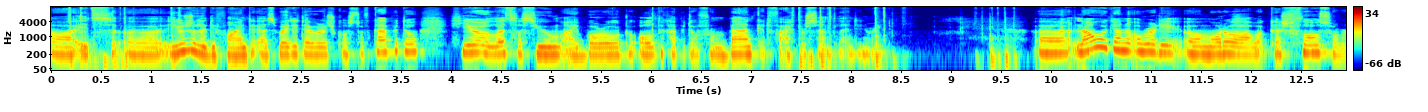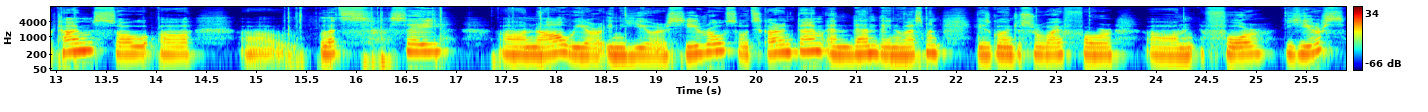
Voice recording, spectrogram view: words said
Uh, it's uh, usually defined as weighted average cost of capital. Here, let's assume I borrowed all the capital from bank at 5% lending rate. Uh, now we can already uh, model our cash flows over time. So uh, uh, let's say now we are in year zero, so it's current time, and then the investment is going to survive for um, four years.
